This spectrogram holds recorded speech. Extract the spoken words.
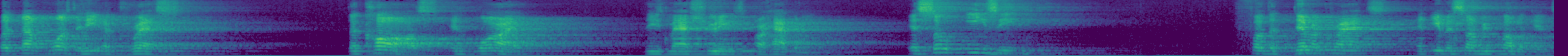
but not once did he address the cause and why these mass shootings are happening. It's so easy for the Democrats and even some Republicans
